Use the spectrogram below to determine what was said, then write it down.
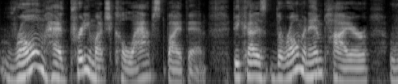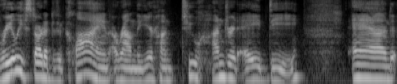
Rome had pretty much collapsed by then because the Roman Empire really started to decline around the year 200 AD and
